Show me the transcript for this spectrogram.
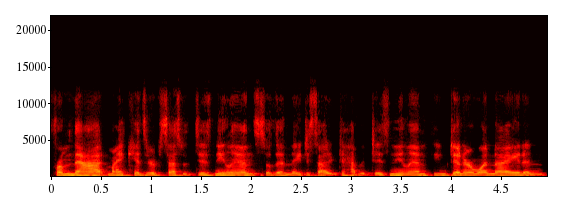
From that, my kids are obsessed with Disneyland, so then they decided to have a Disneyland themed dinner one night, and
